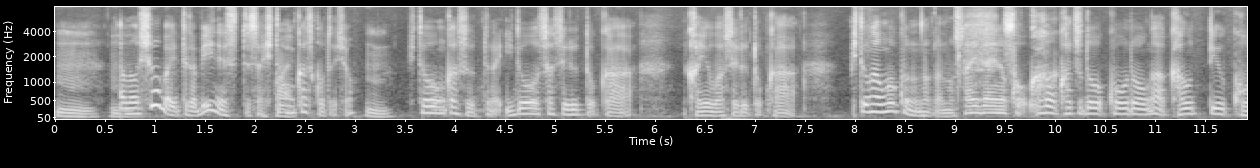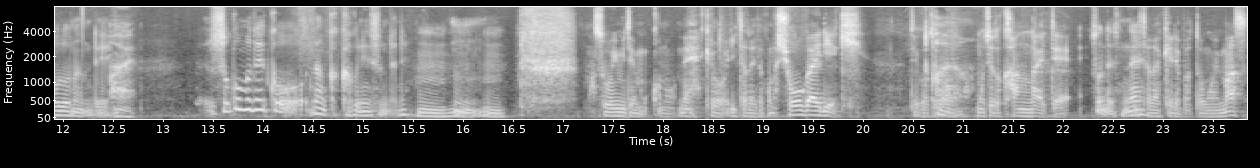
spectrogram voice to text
うん。あの商売っていうかビジネスってさ人を動かすことでしょ、うん。人を動かすっていうのは移動させるとか通わせるとか人が動くの中の最大の活動行動が買うっていう行動なんで、はい。そこまでこうなんか確認するんだね。うんうんうん。まあそういう意味でもこのね今日いただいたこの障害利益ということをはもうちょっと考えてそうですねいただければと思います。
